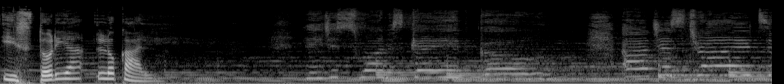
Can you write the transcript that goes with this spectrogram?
Historia local. I just tried to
